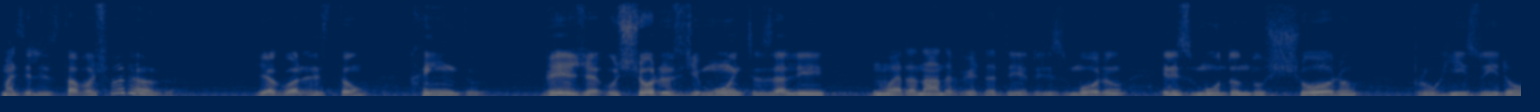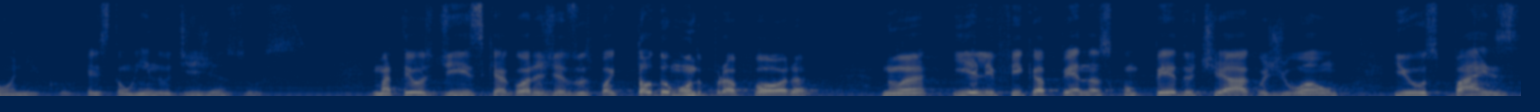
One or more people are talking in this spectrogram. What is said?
Mas eles estavam chorando, e agora eles estão rindo. Veja, os choros de muitos ali não era nada verdadeiro. Eles, moram, eles mudam do choro para o riso irônico. Eles estão rindo de Jesus. Mateus diz que agora Jesus põe todo mundo para fora, não é? E ele fica apenas com Pedro, Tiago, João e os pais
